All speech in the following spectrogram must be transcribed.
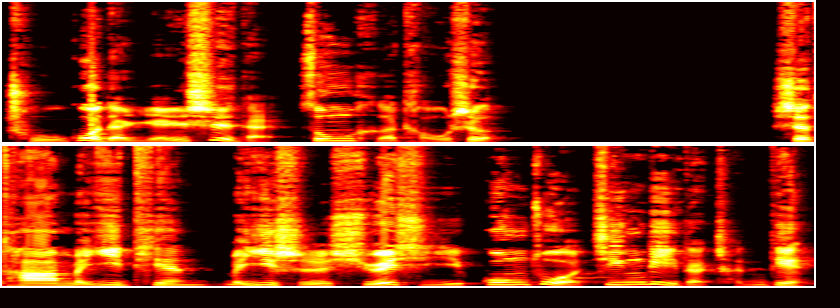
处过的人事的综合投射，是他每一天每一时学习、工作经历的沉淀。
